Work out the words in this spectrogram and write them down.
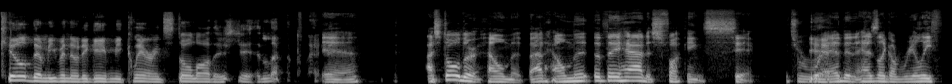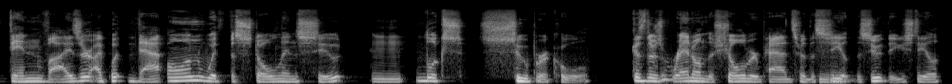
killed them, even though they gave me clearance, stole all their shit, and left the. Yeah, I stole their helmet. That helmet that they had is fucking sick. It's red and it has like a really thin visor. I put that on with the stolen suit. Mhm. looks super cool because there's red on the shoulder pads for the Mhm. seal, the suit that you steal.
